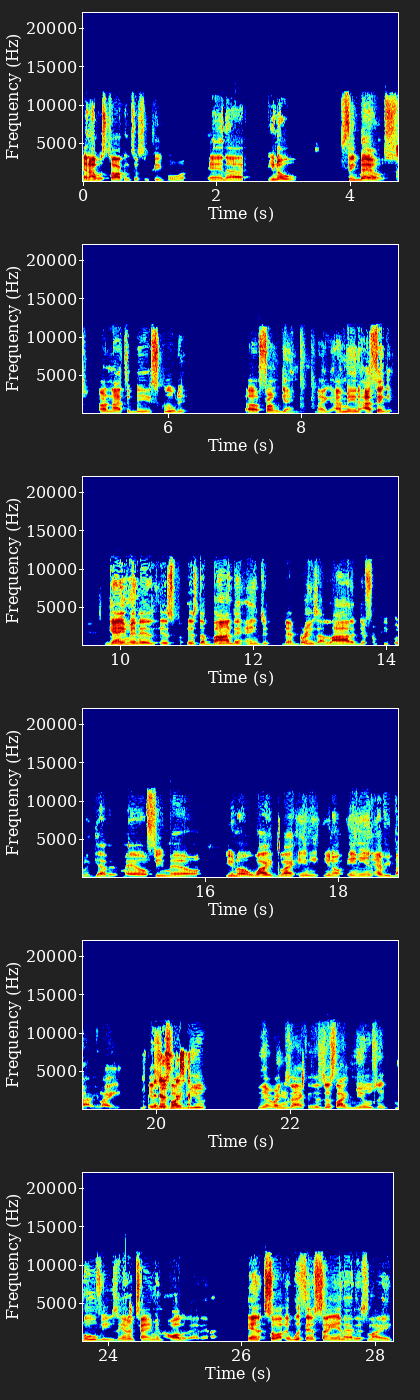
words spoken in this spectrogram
and I was talking to some people, and uh, you know, females are not to be excluded uh, from gaming. Like, I mean, I think gaming is is is the bonding agent that brings a lot of different people together, male, female, you know, white, black, any, you know, any and everybody. Like, It it's just like discriminate. music. Yeah, right, Yeah. exactly. It's just like music, movies, entertainment, all of that. And and so within saying that, it's like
